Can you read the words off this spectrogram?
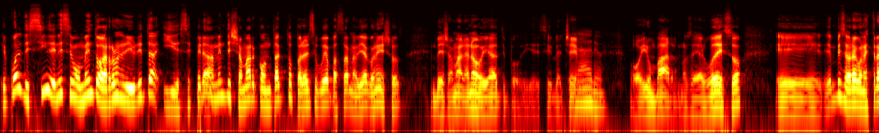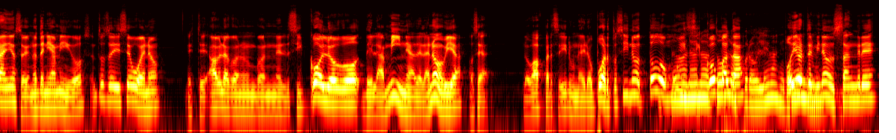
el cual decide en ese momento agarrar una libreta y desesperadamente llamar contactos para ver si podía pasar Navidad con ellos, en vez de llamar a la novia, tipo, y decirle, che, Claro. o ir a un bar, no sé, algo de eso. Eh, empieza a hablar con extraños, eh, no tenía amigos. Entonces dice, bueno, este, habla con, con el psicólogo de la mina de la novia. O sea, lo va a perseguir en un aeropuerto. Sí, no, todo muy No, no, no, psicópata. que Podía haber terminado en sangre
